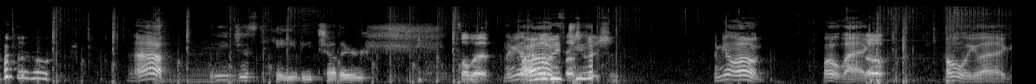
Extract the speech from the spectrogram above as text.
What the hell? Ah, they just hate each other. It's all that leave me alone. and frustration. Leave me alone. Whoa, lag. Oh, Holy lag.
